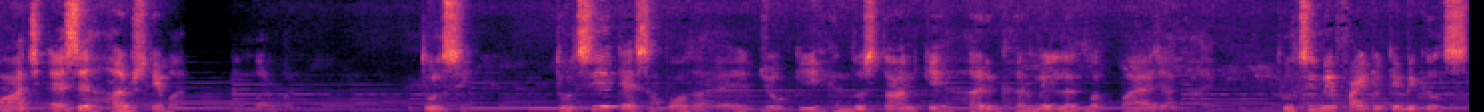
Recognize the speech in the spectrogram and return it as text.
पाँच ऐसे हर्ब्स के बारे में। नंबर वन तुलसी। तुलसी एक ऐसा पौधा है जो कि हिंदुस्तान के हर घर में लगभग पाया जाता है। तुलसी में फाइटोकेमिकल्स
